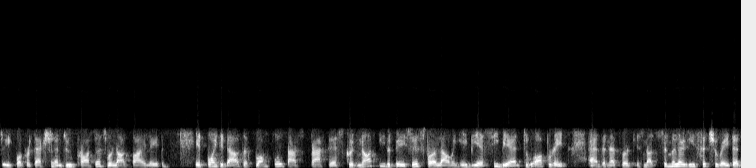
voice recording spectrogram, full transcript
to equal protection and due process were not violated. It pointed out that wrongful past practice could not be the basis for allowing ABS-CBN to operate, and the network is not similarly situated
